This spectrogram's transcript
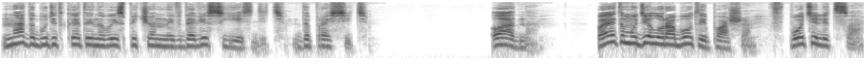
Надо будет к этой новоиспеченной вдове съездить, допросить. Ладно, по этому делу работай, Паша, в поте лица.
